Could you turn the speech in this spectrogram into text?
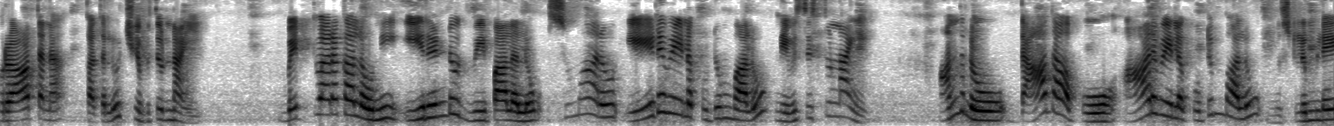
పురాతన కథలు చెబుతున్నాయి. బెట్వరకలోని ఈ రెండు ద్వీపాలలో సుమారు ఏడు వేల కుటుంబాలు నివసిస్తున్నాయి. అందులో దాదాపు ఆరు వేల కుటుంబాలు ముస్లింలే.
